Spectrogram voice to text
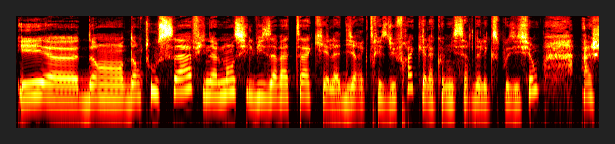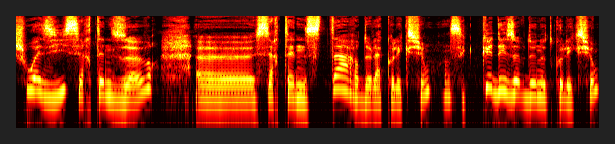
Et euh, dans, dans, tout ça, finalement, Sylvie Zavata, qui est la directrice du FRAC et la commissaire de l'exposition, a choisi certaines œuvres, euh, certaines stars de la collection. Hein, C'est que des œuvres de notre collection.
